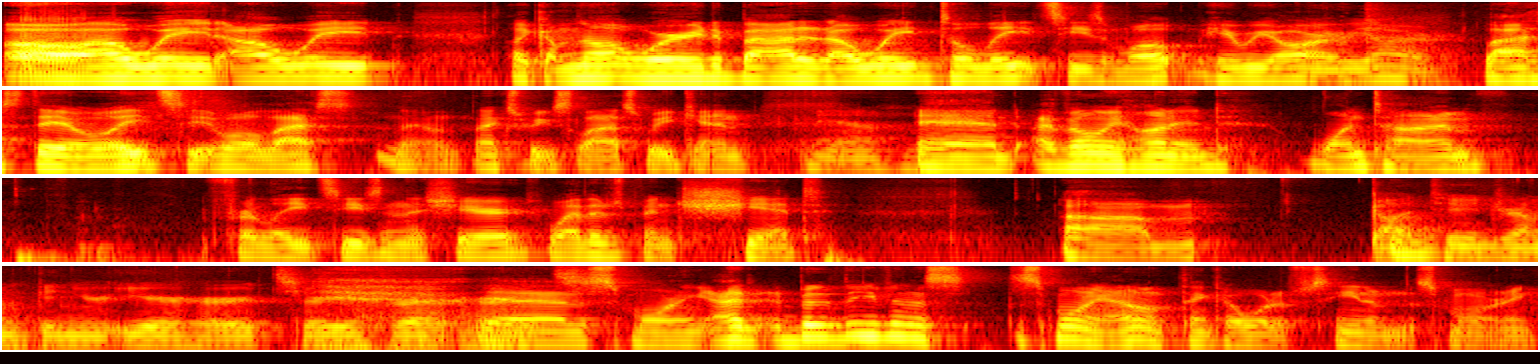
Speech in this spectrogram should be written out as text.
oh, I'll wait, I'll wait. Like I'm not worried about it. I'll wait until late season. Well, here we are. Here we are. Last day of late season. Well, last no, next week's last weekend. Yeah. And I've only hunted one time for late season this year. Weather's been shit. Um, Got too drunk and your ear hurts or your throat hurts. yeah, this morning. I, but even this this morning, I don't think I would have seen him this morning.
